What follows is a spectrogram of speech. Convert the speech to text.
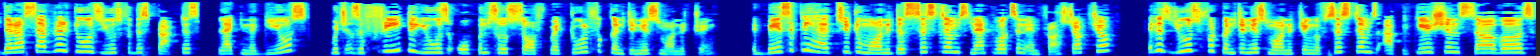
There are several tools used for this practice, like Nagios, which is a free to use open source software tool for continuous monitoring. It basically helps you to monitor systems, networks, and infrastructure. It is used for continuous monitoring of systems, applications, servers,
